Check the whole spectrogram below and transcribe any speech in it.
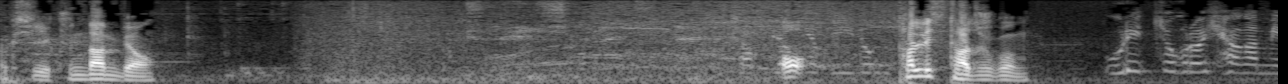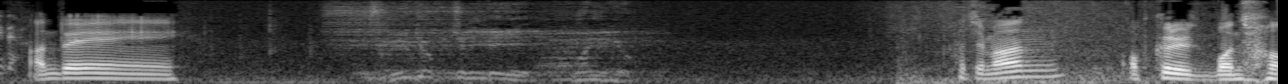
역시 군단병. 적 어? 탈리스 다 죽음. 우리 쪽으로 향합니다. 안돼. 하지만 업글 먼저.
